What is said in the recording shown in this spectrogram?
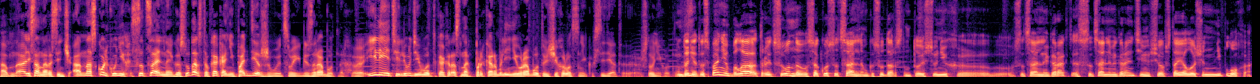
а, Александр Арсеньевич, а насколько у них социальное государство, как они поддерживают своих безработных? Или эти люди вот как раз на прокормлении у работающих родственников сидят? Что у них вот? Да нет, Испания была традиционно высоко социальным государством. То есть у них э, социальные гаранти... с социальными гарантиями все обстояло очень неплохо плохо.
